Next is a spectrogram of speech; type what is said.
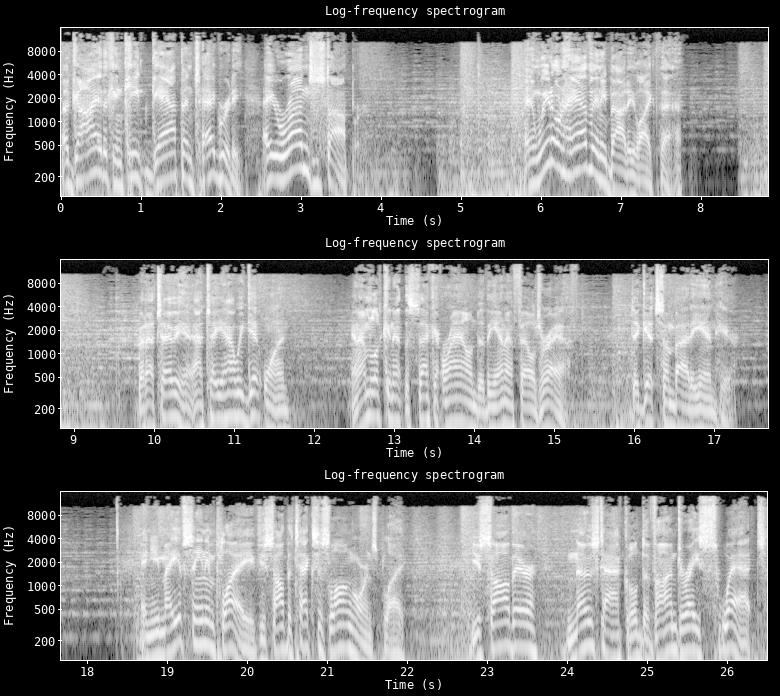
A guy that can keep gap integrity. A run stopper. And we don't have anybody like that. But I tell you, I tell you how we get one. And I'm looking at the second round of the NFL draft to get somebody in here. And you may have seen him play. If you saw the Texas Longhorns play, you saw their nose tackle, T'Vondre Sweat,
